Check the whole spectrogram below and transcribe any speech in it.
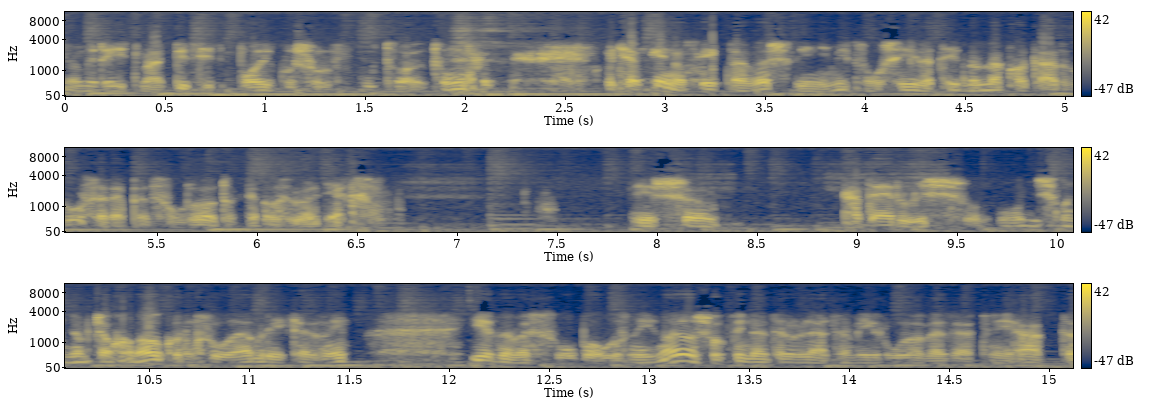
amire itt már picit pajkosul utaltunk, hogy hát én a szépen Veselényi Miklós életében meghatározó szerepet foglaltak el a hölgyek. És hát erről is, úgy is mondjam, csak ha akarunk róla emlékezni, érdemes szóba hozni. Nagyon sok mindent elő lehetne még róla vezetni. Hát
